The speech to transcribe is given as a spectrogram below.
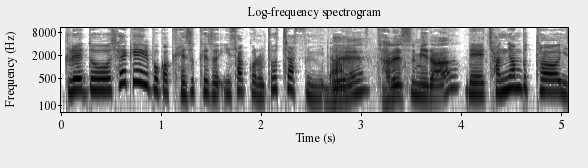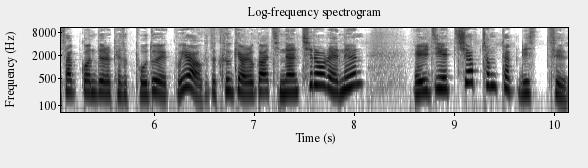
그래도 세계일보가 계속해서 이 사건을 쫓았습니다. 네, 잘했습니다. 네, 작년부터 이 사건들을 계속 보도했고요. 그래서 그 결과 지난 7월에는 LG의 취업 청탁 리스트,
